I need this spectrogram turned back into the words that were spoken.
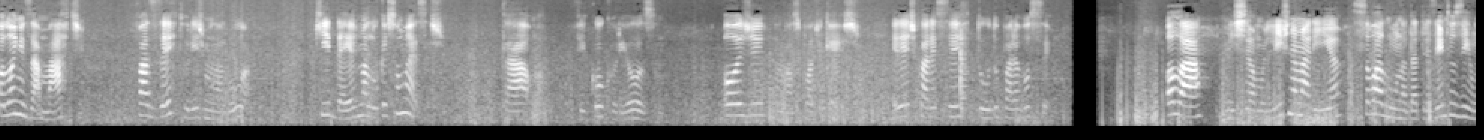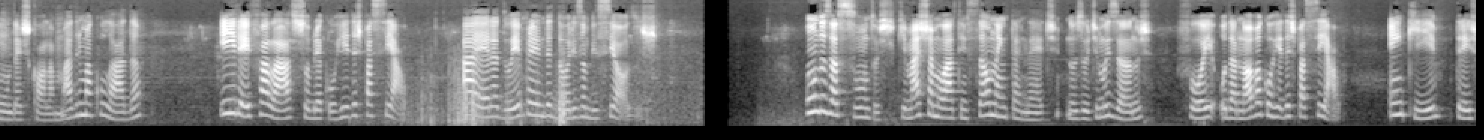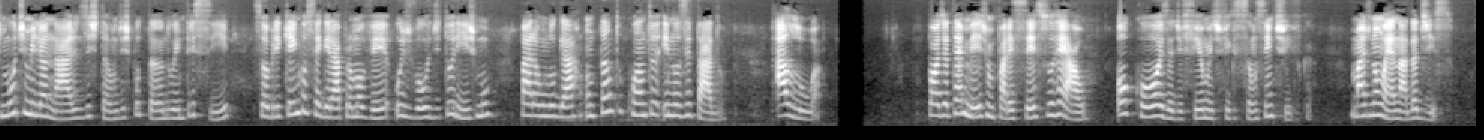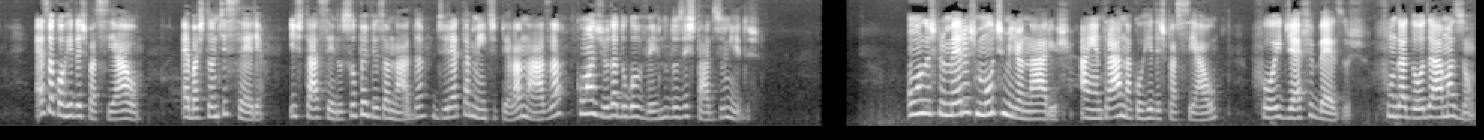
Colonizar Marte? Fazer turismo na Lua? Que ideias malucas são essas? Calma, ficou curioso? Hoje, no nosso podcast, irei esclarecer tudo para você. Olá, me chamo Lisna Maria, sou aluna da 301 da Escola Madre Imaculada e irei falar sobre a corrida espacial, a era dos empreendedores ambiciosos. Um dos assuntos que mais chamou a atenção na internet nos últimos anos foi o da nova corrida espacial, em que três multimilionários estão disputando entre si sobre quem conseguirá promover os voos de turismo para um lugar um tanto quanto inusitado a Lua. Pode até mesmo parecer surreal ou coisa de filme de ficção científica, mas não é nada disso. Essa corrida espacial é bastante séria está sendo supervisionada diretamente pela NASA com a ajuda do governo dos Estados Unidos. Um dos primeiros multimilionários a entrar na corrida espacial foi Jeff Bezos, fundador da Amazon,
